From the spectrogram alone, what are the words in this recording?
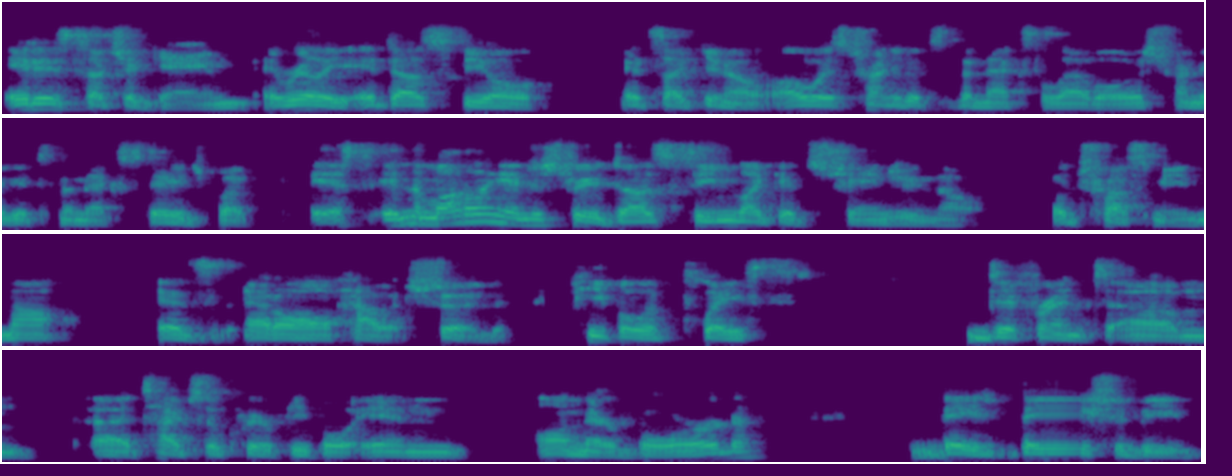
it is such a game. It really it does feel it's like you know always trying to get to the next level always trying to get to the next stage. But in the modeling industry it does seem like it's changing though. But trust me not as at all how it should. People have placed different um, uh, types of queer people in on their board. They they should be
